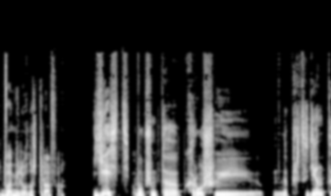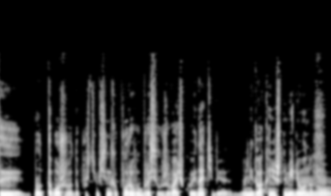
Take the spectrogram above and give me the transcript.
2 миллиона штрафа. Есть, в общем-то, хорошие прецеденты, ну, того же, допустим, Сингапура выбросил жвачку, и на тебе, ну, не два, конечно, миллиона, но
